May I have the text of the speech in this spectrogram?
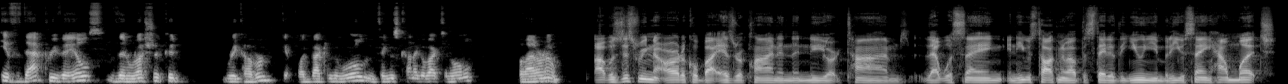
If that prevails, then Russia could recover, get plugged back into the world, and things kind of go back to normal. But I don't know. I was just reading an article by Ezra Klein in the New York Times that was saying, and he was talking about the State of the Union, but he was saying how much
